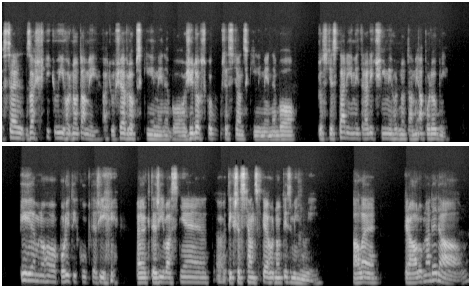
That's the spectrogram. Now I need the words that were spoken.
se zaštiťují hodnotami, ať už evropskými, nebo židovsko-křesťanskými, nebo prostě starými tradičními hodnotami a podobně. I je mnoho politiků, kteří, kteří vlastně eh, ty křesťanské hodnoty zmiňují. Ale královna jde dál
